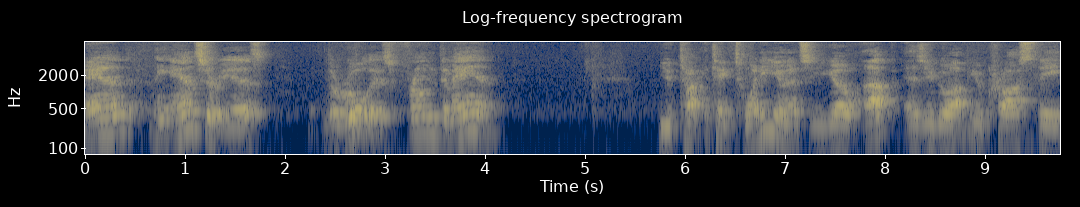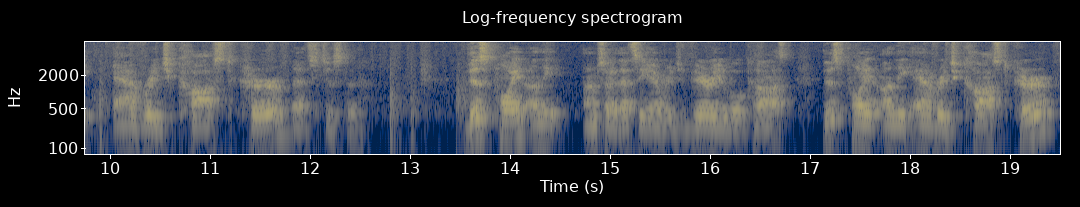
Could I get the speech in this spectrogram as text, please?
And the answer is, the rule is from demand. You take 20 units, you go up. As you go up, you cross the average cost curve. That's just a, this point on the, I'm sorry, that's the average variable cost. This point on the average cost curve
